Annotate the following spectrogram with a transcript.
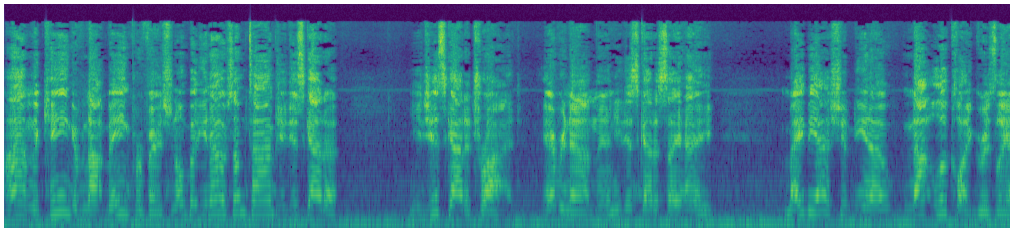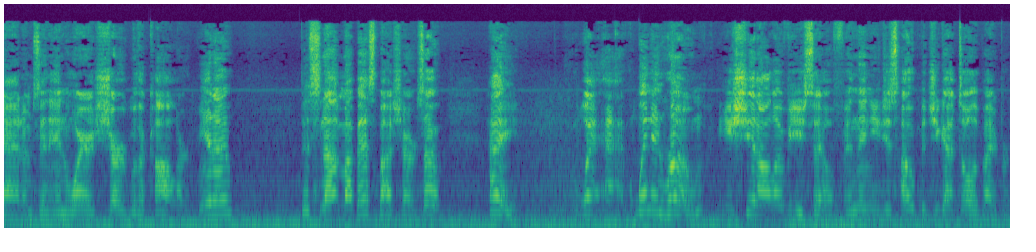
I am the king of not being professional, but you know, sometimes you just got to you just got to try it every now and then. You just got to say, "Hey, maybe I should, you know, not look like Grizzly Adams and, and wear a shirt with a collar, you know? That's not my Best Buy shirt." So, hey, when in Rome, you shit all over yourself, and then you just hope that you got toilet paper.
